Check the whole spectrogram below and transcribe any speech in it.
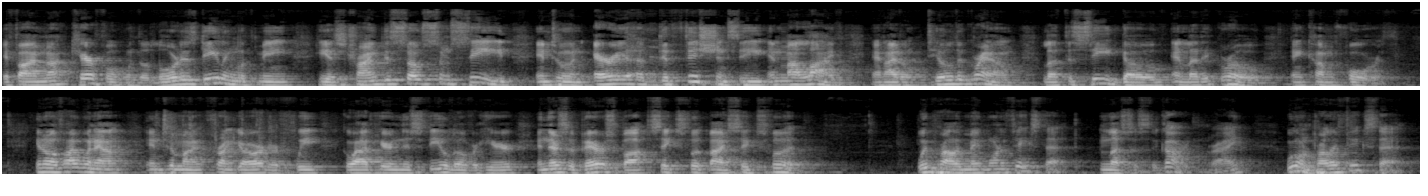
if I'm not careful when the Lord is dealing with me. He is trying to sow some seed into an area of deficiency in my life, and I don't till the ground, let the seed go and let it grow and come forth. You know, if I went out into my front yard or if we go out here in this field over here and there's a bare spot six foot by six foot, we probably may want to fix that, unless it's the garden, right? We want to probably fix that.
